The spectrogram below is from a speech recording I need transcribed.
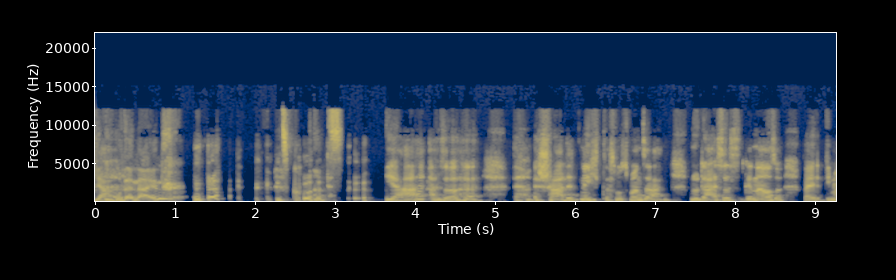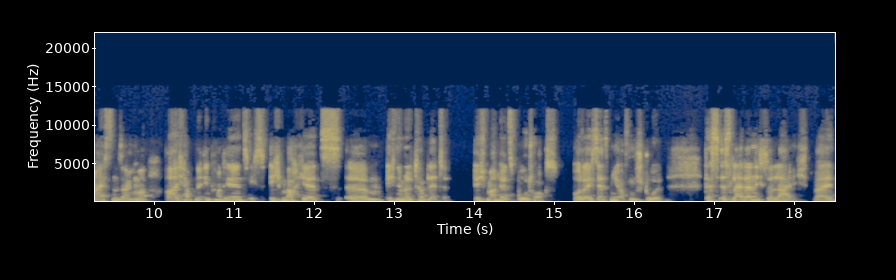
Ja oder nein? Ganz kurz. Ja, also äh, es schadet nicht, das muss man sagen. Nur da ist es genauso, weil die meisten sagen immer, oh, ich habe eine Inkontinenz, ich, ich mache jetzt, ähm, ich nehme eine Tablette ich mache jetzt Botox oder ich setze mich auf den Stuhl. Das ist leider nicht so leicht, weil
